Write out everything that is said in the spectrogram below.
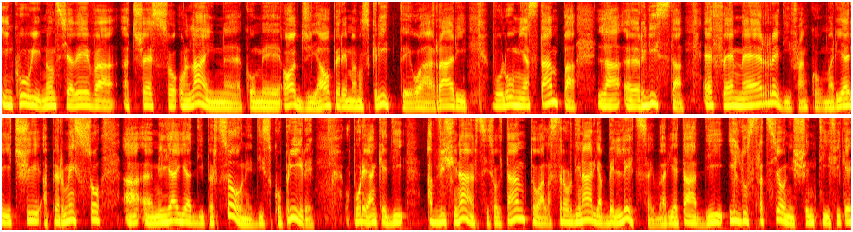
in cui non si aveva accesso online eh, come oggi a opere manoscritte o a rari volumi a stampa, la eh, rivista FMR di Franco Maria Ricci ha permesso a eh, migliaia di persone di scoprire oppure anche di avvicinarsi soltanto alla straordinaria bellezza e varietà di illustrazioni scientifiche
